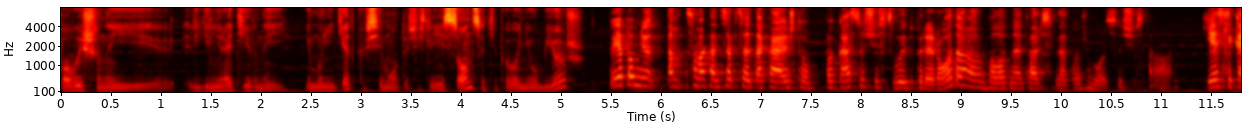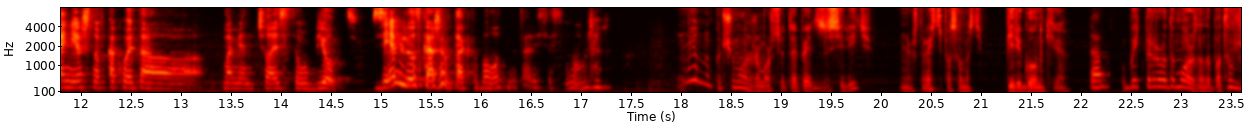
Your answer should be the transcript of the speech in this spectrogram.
повышенный регенеративный иммунитет ко всему. То есть, если есть солнце, типа его не убьешь. Ну, я помню, там сама концепция такая, что пока существует природа, болотная тварь всегда тоже будет существовать. Если, конечно, в какой-то момент человечество убьет землю, скажем так, то болотная тварь, естественно, умрет. Нет, ну почему? Он же может все это опять заселить. У него что есть способность перегонки. Да. Убить природу можно, но потом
